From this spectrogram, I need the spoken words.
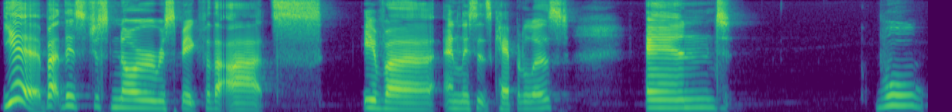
yeah, but there's just no respect for the arts ever unless it's capitalist. And well,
